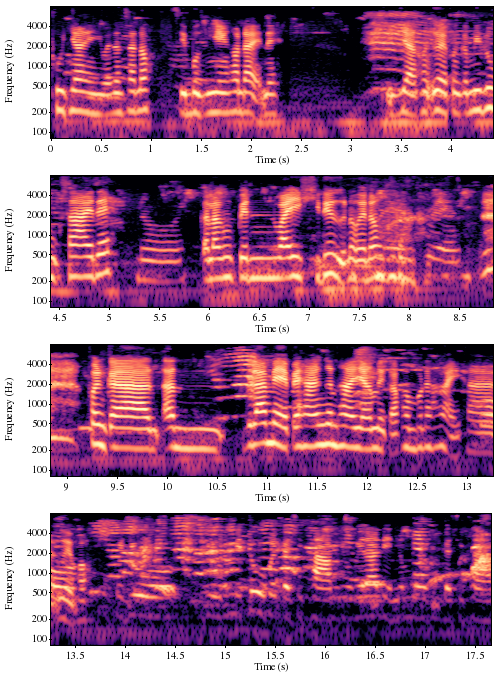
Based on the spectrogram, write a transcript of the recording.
ผู้ใหญ่ว่าจังซั่นเนาะสิเบิ่งแยงเฮาได้แหน่ อีกอย่างทางเอื้อยเพิ่นก็มีลูกชายเด้โดยกำลังเป็นวัยขี้ดื้อเนาะเอ้ยเนาะ แม่เพิ่นก็อันเวลาแม่ไปหาเงินหาหยังนี่ก็เพิ่นบ่ได้ให้หาเอ้ยบ่ก็อยู่อยู่นำมีตู้เพิ่นก็สิถามอยู่เวลาเล่นน้ำแม่เพิ่นก็สิถาม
